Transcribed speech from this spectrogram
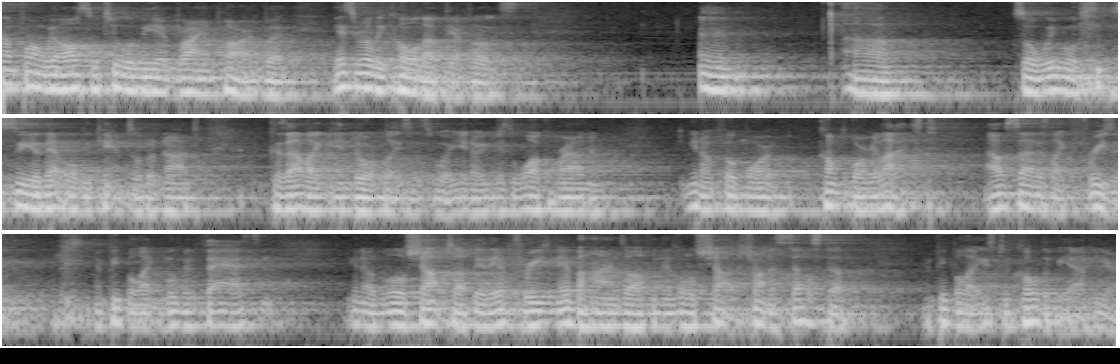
Some point, we also too will be at Bryant Park, but it's really cold out there, folks. And uh, so we will see if that will be canceled or not. Because I like indoor places where you know you just walk around and you know feel more comfortable and relaxed. Outside is like freezing, and people like moving fast. And, you know the little shops out there, they're freezing their behinds off in their little shops trying to sell stuff, and people are like it's too cold to be out here.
